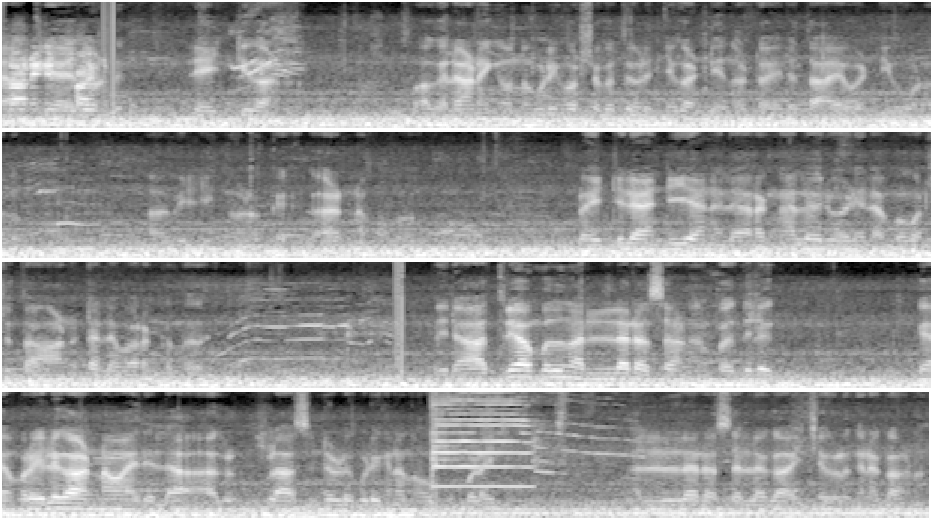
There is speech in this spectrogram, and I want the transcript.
രാത്രി ആയതുകൊണ്ട് ലൈറ്റ് കാണും പകലാണെങ്കിൽ ഒന്നും കൂടി കുറച്ചൊക്കെ തെളിഞ്ഞ് കണ്ടിരുന്നു കേട്ടോ അതിന്റെ താഴെ വണ്ടി പോണതും ആ ബിൽഡിങ്ങുകളൊക്കെ കാരണം ഫ്ലൈറ്റ് ലാൻഡ് ചെയ്യാനല്ല ഇറങ്ങാനുള്ള പരിപാടിയല്ല അപ്പോൾ കുറച്ച് താണിട്ടല്ലേ പറക്കുന്നത് ഇത് രാത്രി ആകുമ്പോൾ ഇത് നല്ല രസമാണ് അപ്പോൾ ഇതിൽ ക്യാമറയിൽ കാണുന്ന മാതിരിയല്ല. ആ ഗ്ലാസിന്റെ ഉള്ളിൽ കൂടി ഇങ്ങനെ നോക്കുമ്പോഴേ നല്ല രസമുള്ള കാഴ്ചകൾ ഇങ്ങനെ കാണാം.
